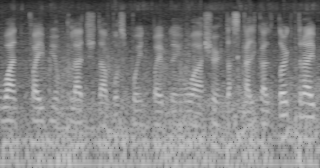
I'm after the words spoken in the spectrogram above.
1.5 yung clutch, tapos 0.5 lang yung washer. Tapos Calcal torque drive,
